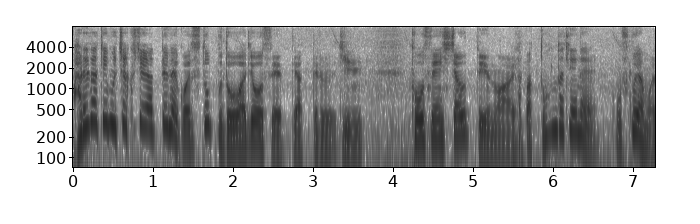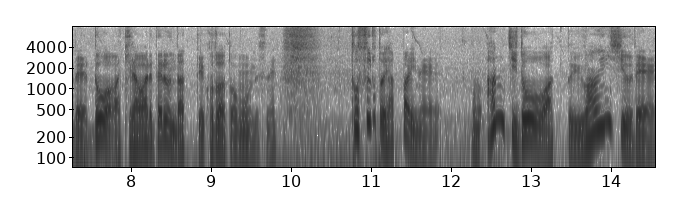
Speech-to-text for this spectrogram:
あれだけむちゃくちゃやってね、これストップ童話行政ってやってる議員、当選しちゃうっていうのは、やっぱどんだけね、こ福山で童話が嫌われてるんだっていうことだと思うんですね。とすると、やっぱりね、このアンチ童話というワンイシューで、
